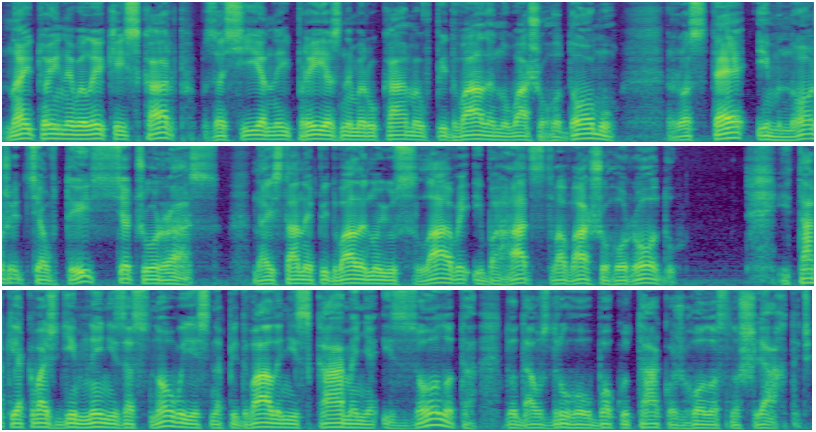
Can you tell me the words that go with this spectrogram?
Най той невеликий скарб, засіяний приязними руками в підвалину вашого дому, росте і множиться в тисячу раз, най стане підваленою слави і багатства вашого роду. І так як ваш дім нині засновуєсь на підвалині з каменя і золота, додав з другого боку також голосно шляхтич,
